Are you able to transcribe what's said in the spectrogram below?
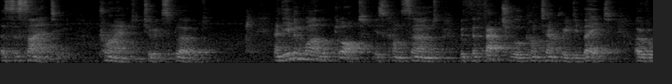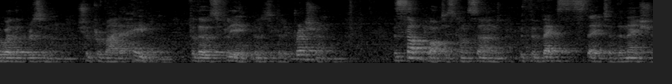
a society primed to explode. And even while the plot is concerned with the factual contemporary debate over whether Britain should provide a haven for those fleeing political oppression, the subplot is concerned with the vexed state of the nation.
